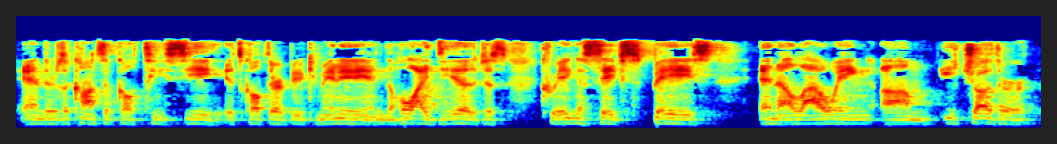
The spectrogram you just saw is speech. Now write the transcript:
and there's a concept called TC. It's called therapeutic community, and the whole idea is just creating a safe space and allowing um, each other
